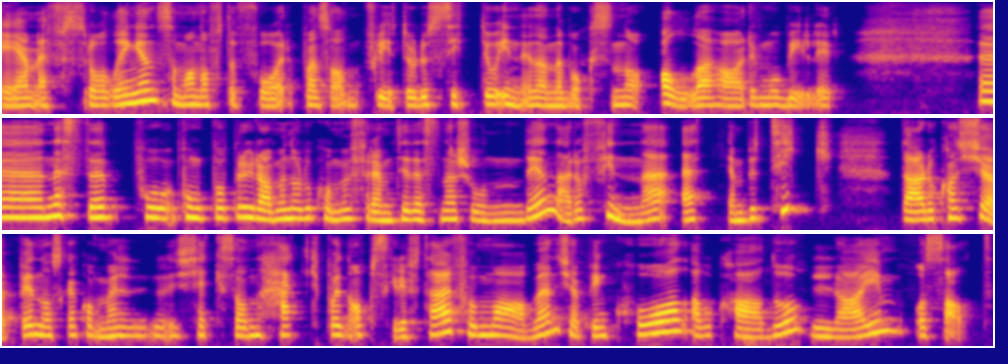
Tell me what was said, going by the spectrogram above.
EMF-strålingen som man ofte får på en sånn flytur. Du sitter jo inne i denne boksen, og alle har mobiler. Eh, neste punkt på programmet når du kommer frem til destinasjonen din, er å finne et, en butikk der du kan kjøpe inn Nå skal jeg komme med en kjekk sånn hack på en oppskrift her for maven. Kjøpe inn kål, avokado, lime og salt.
